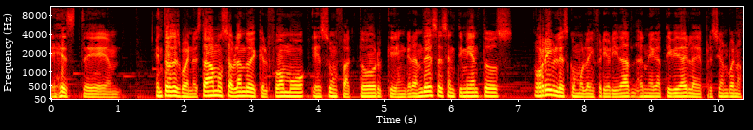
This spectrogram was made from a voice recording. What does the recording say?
Este, entonces, bueno, estábamos hablando de que el FOMO es un factor que engrandece sentimientos horribles como la inferioridad, la negatividad y la depresión. Bueno,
